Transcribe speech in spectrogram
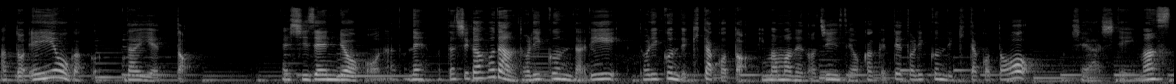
あと栄養学ダイエット。自然療法などね私が普段取り組んだり取り組んできたこと今までの人生をかけて取り組んできたことをシェアしています。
